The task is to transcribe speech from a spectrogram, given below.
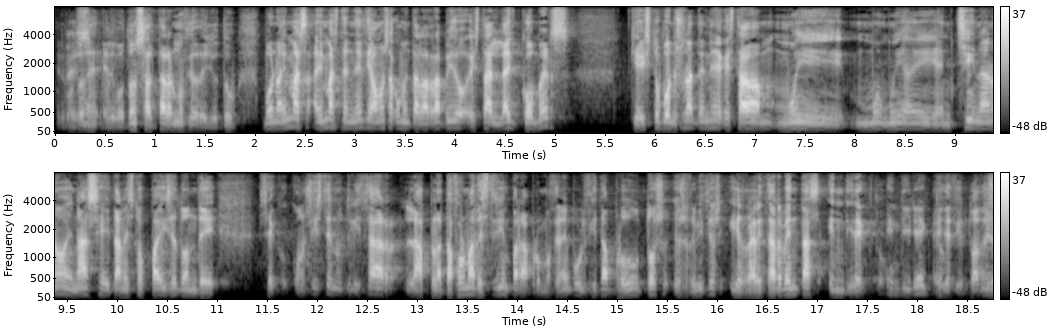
el, pues- botón, el botón saltar anuncio de YouTube. Bueno, hay más, hay más tendencia, vamos a comentarla rápido. Está el live commerce, que esto bueno, es una tendencia que está muy, muy, muy en China, ¿no? en Asia y tal, en estos países donde se co- consiste en utilizar la plataforma de streaming para promocionar y publicitar productos y servicios y realizar ventas en directo. En directo. Es decir, tú haces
